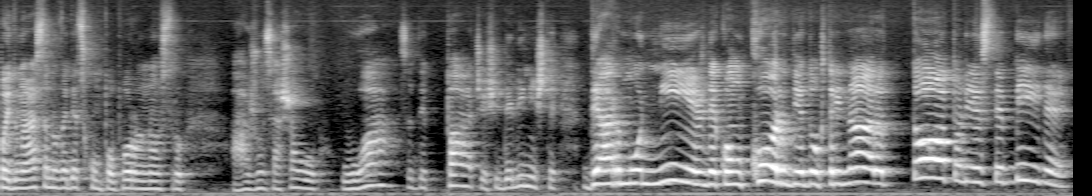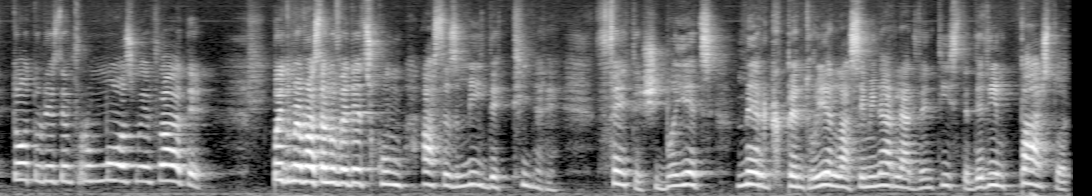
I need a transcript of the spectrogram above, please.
Păi dumneavoastră nu vedeți cum poporul nostru a ajuns așa o oasă de pace și de liniște, de armonie și de concordie doctrinară. Totul este bine, totul este frumos, măi frate. Păi dumneavoastră nu vedeți cum astăzi mii de tinere, fete și băieți merg pentru el la seminarele adventiste, devin pastori,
